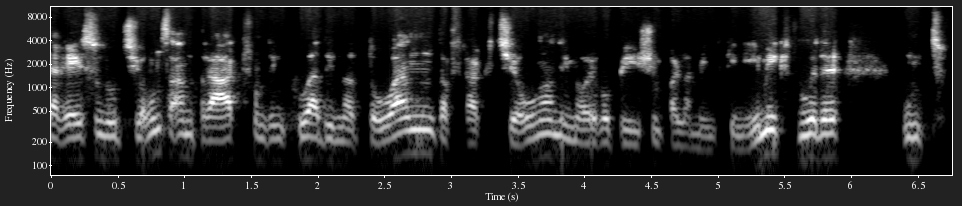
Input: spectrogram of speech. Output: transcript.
der Resolutionsantrag von den Koordinatoren der Fraktionen im Europäischen Parlament genehmigt wurde und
